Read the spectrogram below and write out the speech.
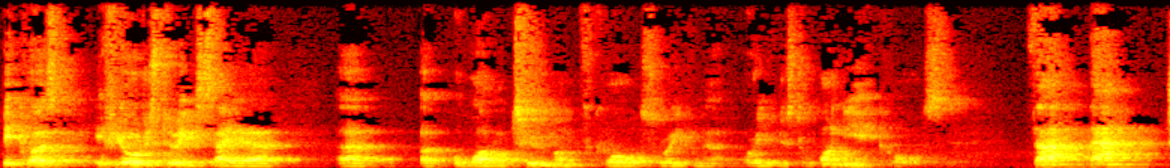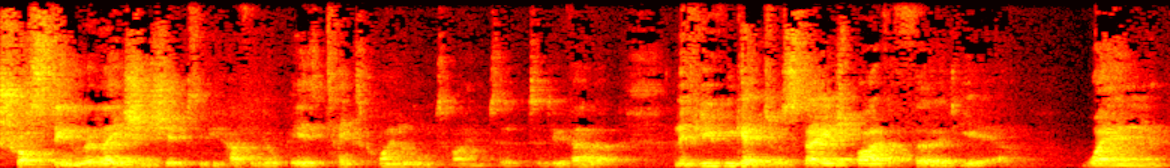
Because if you're just doing, say, a, a, a one or two month course, or even a, or even just a one year course, that that trusting relationships that you have with your peers takes quite a long time to, to develop. And if you can get to a stage by the third year when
